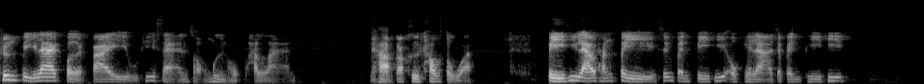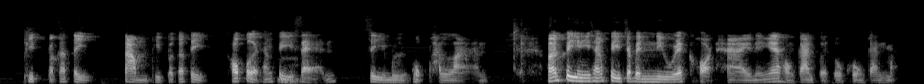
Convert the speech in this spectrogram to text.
ครึ่งปีแรกเปิดไปอยู่ที่แสนสองหมื่นหกพันล้านนะครับก็คือเท่าตัว ปีที่แล้วทั้งปี ซึ่งเป็นปีที่โอเคละอาจจะเป็นปีที่ผิดปกติ ต่ำผิดปกติ เขาเปิดทั้งปีอืมแสนสี่หมื่นหกพันล้านเพราะฉะนั้นปีนี้ทั้งปีจะเป็น new record high ในแง่ของการเปิดตัวโครงการใหม่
